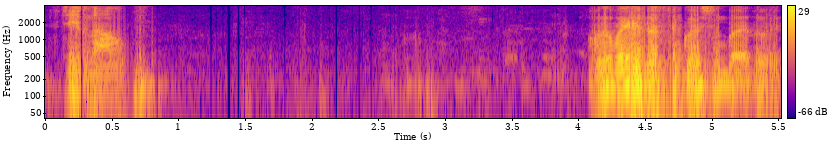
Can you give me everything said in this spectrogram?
still now? Well, very interesting question by the way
